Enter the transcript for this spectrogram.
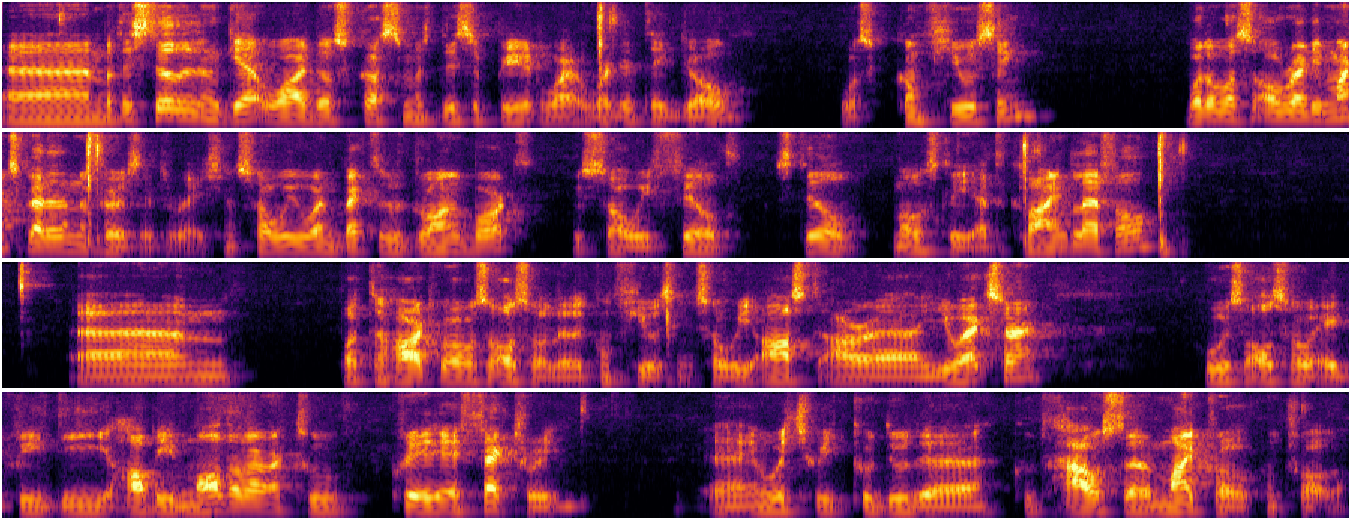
Um, but they still didn't get why those customers disappeared. Where, where did they go? It was confusing, but it was already much better than the first iteration. So we went back to the drawing board. We saw we failed still mostly at the client level. Um, but the hardware was also a little confusing. So we asked our uh, UXer, who is also a 3D hobby modeler, to create a factory uh, in which we could do the could house the microcontroller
